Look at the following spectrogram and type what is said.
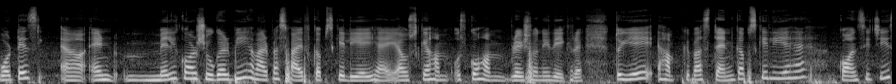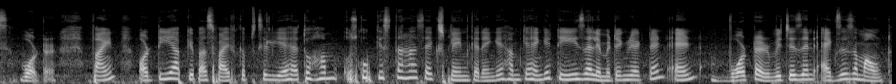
what is and milk और शुगर भी हमारे पास फाइव कप्स के लिए ही है, या उसके हम, उसको हम रेशो नहीं देख रहे. तो ये आपके पास टेन कप्स के लिए है, कौन सी चीज़? वाटर फाइन और टी आपके पास फाइव कप्स के लिए है तो हम उसको किस तरह से एक्सप्लेन करेंगे? हम कहेंगे tea is a limiting reactant and water which is an excess amount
